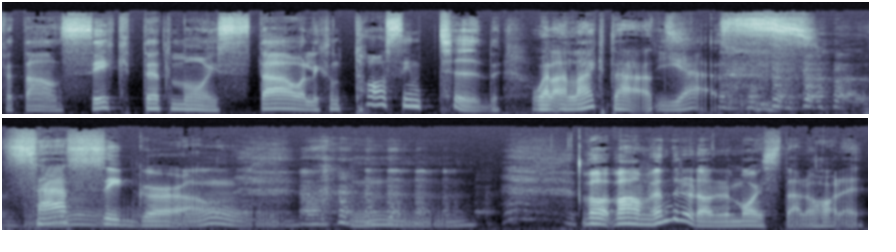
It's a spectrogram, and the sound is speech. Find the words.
tvätta ansiktet, moista och liksom ta sin tid. Well I like that. Yes. Sassy girl. Mm. Mm. Vad, vad använder du då när du moistar och har dig?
